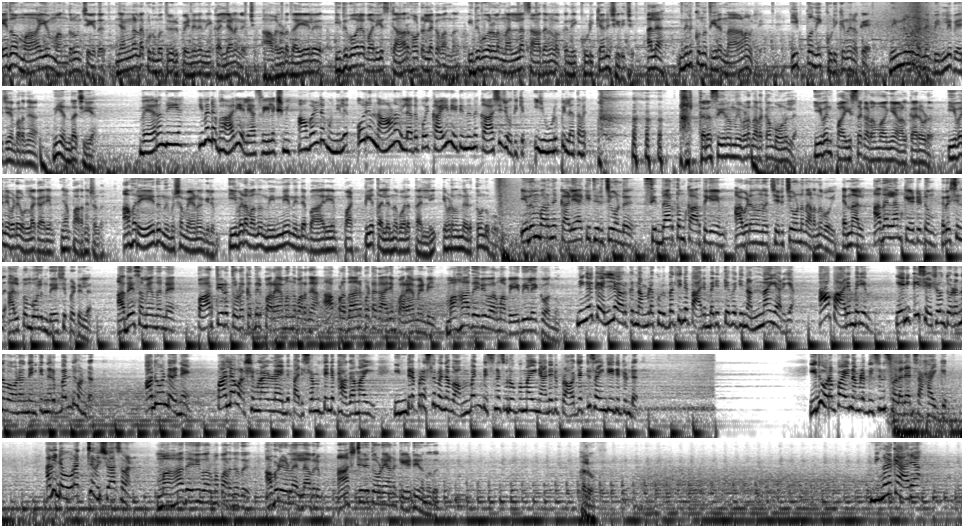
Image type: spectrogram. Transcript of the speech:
ഏതോ മായും മന്ത്രവും ചെയ്ത് ഞങ്ങളുടെ കുടുംബത്തിലൊരു പെണ്ണിനെ നീ കല്യാണം കഴിച്ചു. അവളുടെ ദയയിൽ ഇതുപോലെ വലിയ സ്റ്റാർ ഹോട്ടലിലൊക്കെ വന്ന് ഇതുപോലുള്ള നല്ല സാധനങ്ങളൊക്കെ നീ കുടിക്കാനും ശീലിച്ചു. അല്ല നിനക്കൊന്നും തീരെ നാണമില്ലേ? ഇപ്പൊ നീ കുടിക്കുന്നതിനൊക്കെ നിന്നോട് തന്നെ ബില്ല് പേ ചെയ്യാൻ പറഞ്ഞ നീ എന്താ ചെയ്യാ? വേറെന്ത് ചെയ്യാ ഇവന്റെ ഭാര്യയല്ലേ ആ ശ്രീലക്ഷ്മി? അവളുടെ മുന്നിൽ ഒരു നാണം ഇല്ലാതെ പോയി കൈ നീട്ടി നിന്ന് കാശ് ചോദിക്കും. ഈ ഉളുപ്പില്ലാത്തവൻ. അത്തരം സീനൊന്നും ഇവിടെ നടക്കാൻ പോണില്ല. ഇവൻ പൈസ കടം വാങ്ങിയ ആൾക്കാരോട് ഇവൻ ഇവിടെ ഉള്ള കാര്യം ഞാൻ പറഞ്ഞിട്ടുണ്ട്. അവരേത് നിമിഷം വേണമെങ്കിലും ഇവിടെ വന്ന് നിന്നെ നിന്റെ ഭാര്യയും പട്ടിയെ തല്ലുന്ന പോലെ തല്ലി ഇവിടെ നിന്ന് എടുത്തുകൊണ്ട് പോകും. ഇതും പറഞ്ഞ് കളിയാക്കി ചിരിച്ചുകൊണ്ട് സിദ്ധാർത്ഥും കാർത്തികയും അവിടെ നിന്ന് ചിരിച്ചുകൊണ്ട് നടന്നുപോയി. എന്നാൽ അതെല്ലാം കേട്ടിട്ടും ഋഷിൻ അല്പം പോലും ദേഷ്യപ്പെട്ടില്ല. അതേസമയം തന്നെ പാർട്ടിയുടെ തുടക്കത്തിൽ പറയാമെന്ന് പറഞ്ഞ ആ പ്രധാനപ്പെട്ട കാര്യം പറയാൻ വേണ്ടി മഹാദേവി വർമ്മ വേദിയിലേക്ക് വന്നു. നിങ്ങൾക്ക് എല്ലാവർക്കും നമ്മുടെ കുടുംബത്തിന്റെ പാരമ്പര്യത്തെ പറ്റി നന്നായി അറിയാം. ആ പാരമ്പര്യം എനിക്ക് ശേഷവും തുറന്നു പോകണമെന്ന് എനിക്ക് നിർബന്ധമുണ്ട്. അതുകൊണ്ട് തന്നെ പല വർഷങ്ങളായുള്ള എന്റെ പരിശ്രമത്തിന്റെ ഭാഗമായി ഇന്ദ്രപ്രസ്ഥം എന്ന വമ്പൻ ബിസിനസ് ഗ്രൂപ്പുമായി ഞാനൊരു പ്രോജക്റ്റ് സൈൻ ചെയ്തിട്ടുണ്ട്. ഇത് ഉറപ്പായും നമ്മുടെ ബിസിനസ് വളരാൻ സഹായിക്കും. അതിന്റെ ഉറച്ച വിശ്വാസമാണ്. മഹാദേവി വർമ്മ പറഞ്ഞത് അവിടെയുള്ള എല്ലാവരും ആശ്ചര്യത്തോടെയാണ് കേട്ടിരുന്നത്. ഹലോ. നിങ്ങളൊക്കെ ആരാ?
